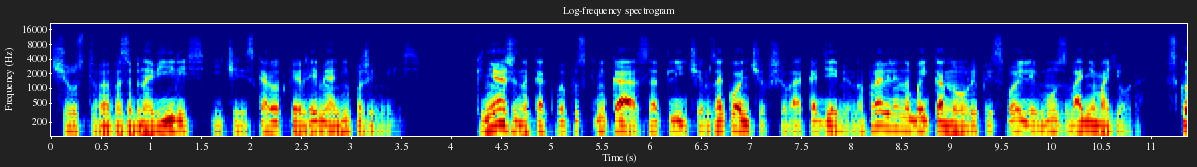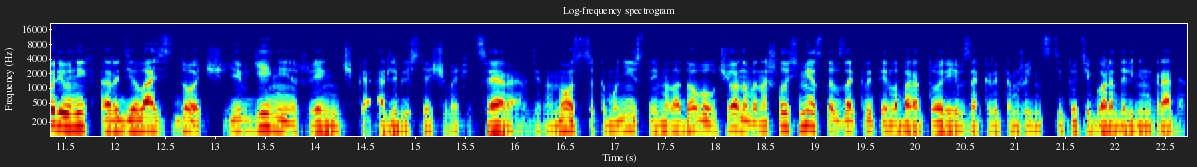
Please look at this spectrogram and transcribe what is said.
Чувства возобновились, и через короткое время они поженились. Княжина, как выпускника с отличием закончившего академию, направили на Байконур и присвоили ему звание майора. Вскоре у них родилась дочь, Евгения Женечка, а для блестящего офицера, орденоносца, коммуниста и молодого ученого нашлось место в закрытой лаборатории в закрытом же институте города Ленинграда.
